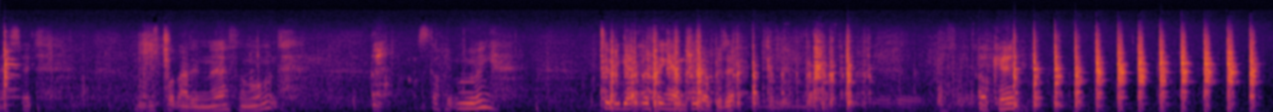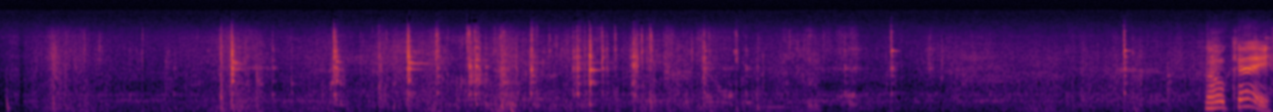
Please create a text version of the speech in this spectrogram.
That's it. We'll just put that in there for the moment. Stop it moving. Till you get the thing emptied up, is it? Okay. Okay.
